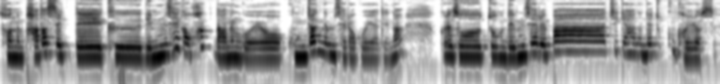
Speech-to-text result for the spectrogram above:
저는 받았을 때 그 냄새가 확 나는 거예요. 공장 냄새라고 해야 되나? 그래서 좀 냄새를 빠지게 하는데 조금 걸렸어요.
